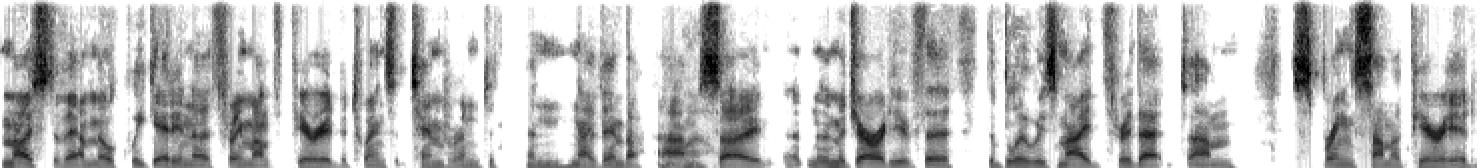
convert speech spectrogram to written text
most of our milk we get in a three month period between September and and November. Oh, um, wow. So uh, the majority of the the blue is made through that um, spring summer period,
